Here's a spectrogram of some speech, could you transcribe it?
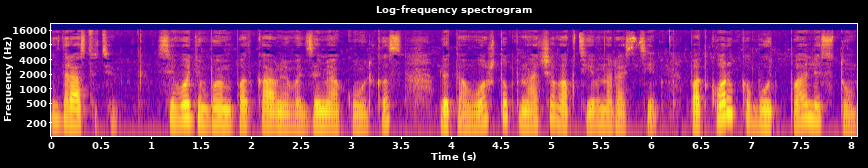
Здравствуйте! Сегодня будем подкармливать замиокулькас для того, чтобы начал активно расти. Подкормка будет по листу.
